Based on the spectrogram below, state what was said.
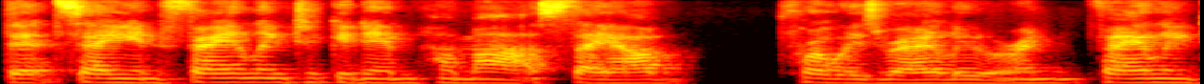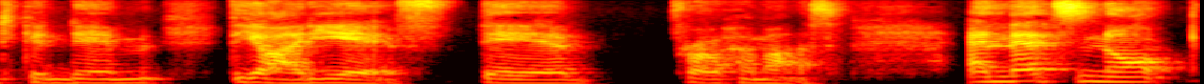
That say in failing to condemn Hamas, they are pro-Israeli, or in failing to condemn the IDF, they're pro-Hamas, and that's not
